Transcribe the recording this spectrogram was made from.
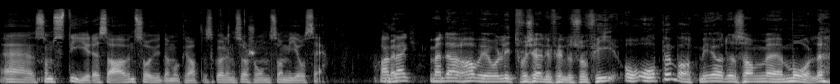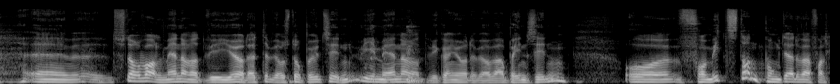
eh, som styres av en så udemokratisk organisasjon som IOC. Men, men, der har vi jo litt forskjellig filosofi, og åpenbart vi gjør det samme målet. Eh, Snorre Valen mener at vi gjør dette ved å stå på utsiden. Vi mener at vi kan gjøre det ved å være på innsiden. Og for mitt standpunkt er det i hvert fall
